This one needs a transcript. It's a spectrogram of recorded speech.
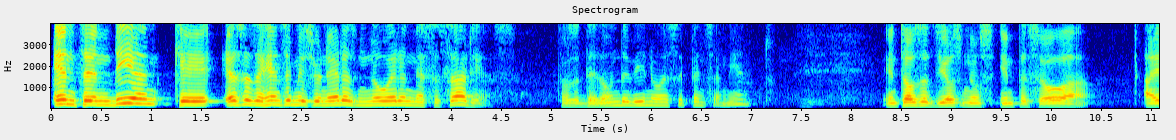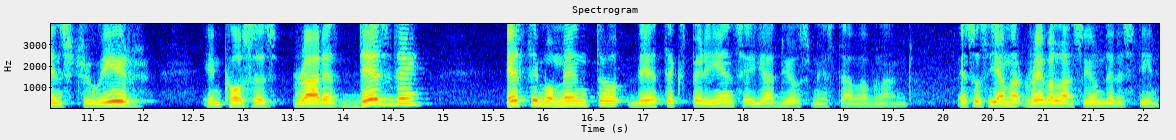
entendían que esas agencias misioneras no eran necesarias. Entonces, ¿de dónde vino ese pensamiento? Entonces Dios nos empezó a, a instruir en cosas raras desde este momento de esta experiencia ya Dios me estaba hablando. Eso se llama revelación de destino.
